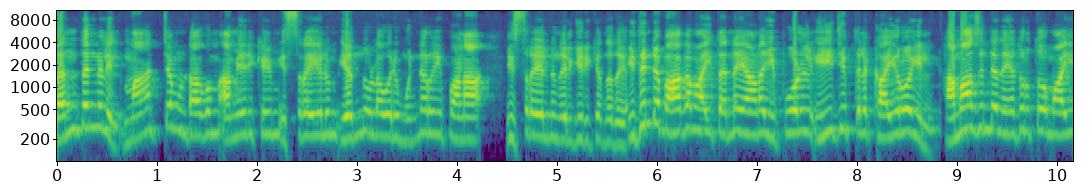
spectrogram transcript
ബന്ധങ്ങളിൽ മാറ്റമുണ്ടാകും അമേരിക്കയും ഇസ്രയേലും എന്നുള്ള ഒരു മുന്നറിയിപ്പാണ് ഇസ്രയേലിന് നൽകിയിരിക്കുന്നത്. ഇതിന്റെ ഭാഗമായി തന്നെയാണ് ഇപ്പോൾ ഈജിപ്തിലെ കൈറോയിൽ ഹമാസിന്റെ നേതൃത്വവുമായി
